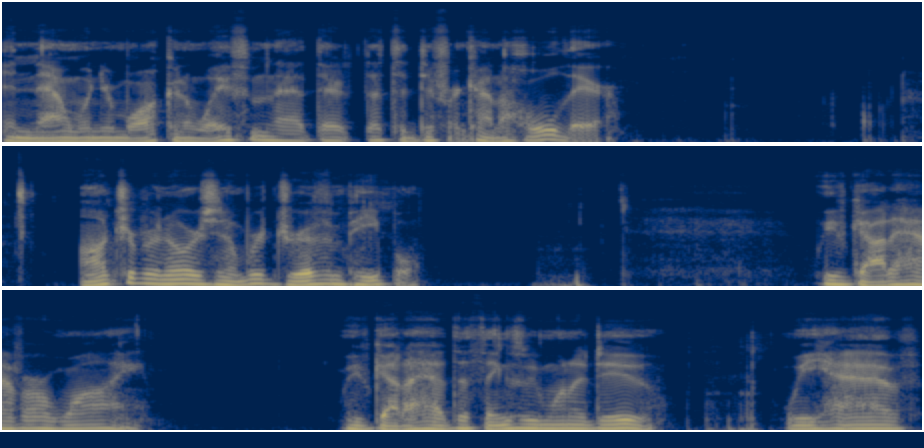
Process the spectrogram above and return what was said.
And now when you're walking away from that, there that's a different kind of hole there. Entrepreneurs, you know, we're driven people. We've got to have our why. We've got to have the things we want to do. We have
